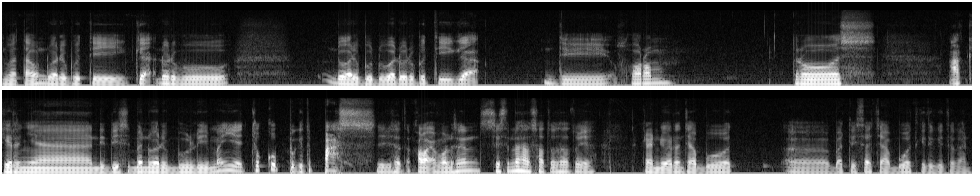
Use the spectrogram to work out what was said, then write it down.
dua tahun 2003 2000 2002 2003 di forum. Terus akhirnya di disband 2005 ya cukup begitu pas. Jadi satu kalau evolusi kan sistemnya satu satu ya. Randy Orton cabut uh, Batista cabut gitu gitu kan.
